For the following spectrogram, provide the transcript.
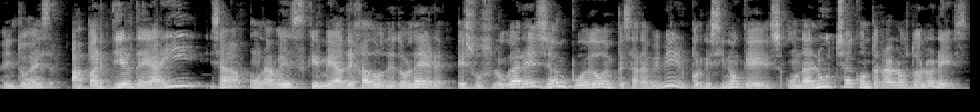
Entonces, a partir de ahí, ya una vez que me ha dejado de doler esos lugares, ya puedo empezar a vivir, porque si no, ¿qué es? Una lucha contra los dolores.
